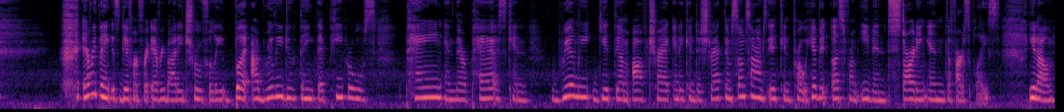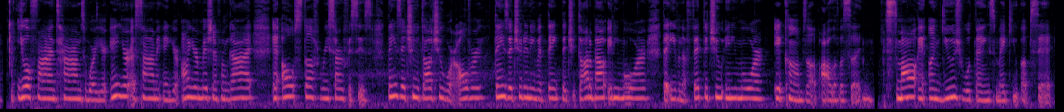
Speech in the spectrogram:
everything is different for everybody truthfully, but I really do think that people's pain and their past can really get them off track and it can distract them. Sometimes it can prohibit us from even starting in the first place. You know, you'll find times where you're in your assignment and you're on your mission from God and old stuff resurfaces. Things that you thought you were over, things that you didn't even think that you thought about anymore, that even affected you anymore, it comes up all of a sudden. Small and unusual things make you upset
